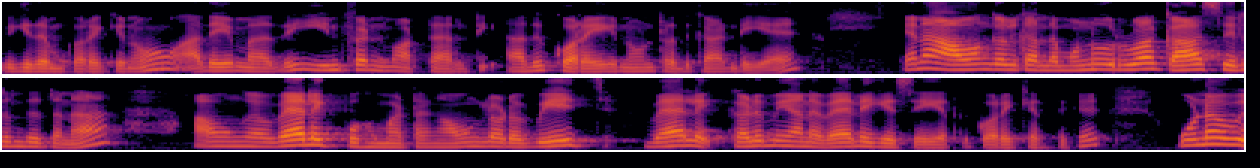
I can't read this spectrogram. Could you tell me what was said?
விகிதம் குறைக்கணும். அதே மாதிரி இன்ஃபென்ட் மார்ட்டாலிட்டி அது குறையணுன்றதுக்காண்டியே. ஏன்னா அவங்களுக்கு அந்த முந்நூறுரூவா காசு இருந்ததுன்னா அவங்க வேலைக்கு போக மாட்டாங்க. அவங்களோட வேஜ் வேலை கடுமையான வேலையை செய்கிறது குறைக்கிறதுக்கு உணவு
